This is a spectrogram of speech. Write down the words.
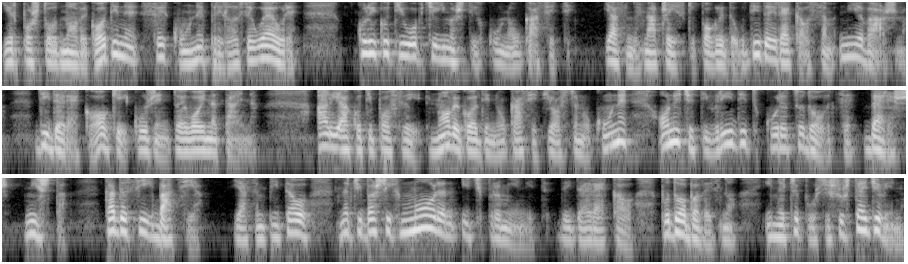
jer pošto od nove godine sve kune prilaze u eure. Koliko ti uopće imaš tih kuna u kasici? Ja sam značajski pogledao u Dida i rekao sam, nije važno. Dida je rekao, ok, kužin, to je vojna tajna. Ali ako ti posle nove godine u kasici ostanu kune, one će ti vridit kurac od ovce. Bereš, ništa. Kada si ih bacija? Ja sam pitao, znači baš ih moram ići promijeniti. Dida je rekao, pod obavezno, inače pušiš u šteđevinu.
